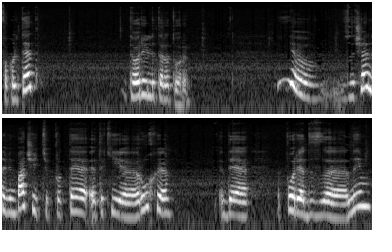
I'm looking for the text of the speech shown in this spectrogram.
факультет теорії літератури. Е, звичайно, він бачить про те е, такі рухи, де поряд з ним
